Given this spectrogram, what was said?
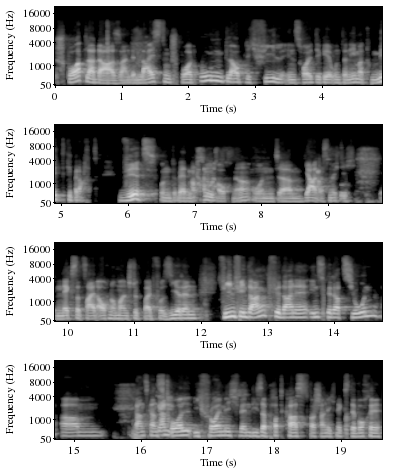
Sportlerdasein, dem Leistungssport unglaublich viel ins heutige Unternehmertum mitgebracht wird und werden Absolut. kann auch. Ne? Und ähm, ja, das möchte ich in nächster Zeit auch nochmal ein Stück weit forcieren. Vielen, vielen Dank für deine Inspiration. Ähm, ganz, ganz Gerne. toll. Ich freue mich, wenn dieser Podcast wahrscheinlich nächste Woche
